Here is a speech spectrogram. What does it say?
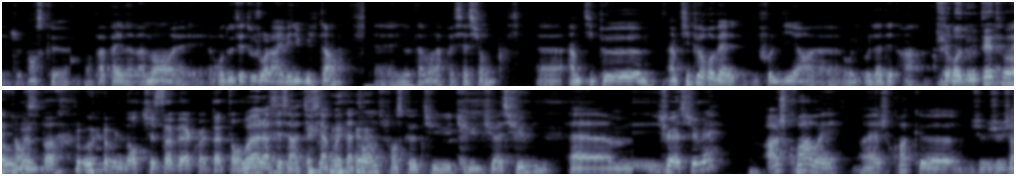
je pense que mon papa et ma maman euh, redoutaient toujours l'arrivée du bulletin, euh, et notamment l'appréciation. Euh, un petit peu un petit peu rebelle, il faut le dire, au-delà d'être un. Tu redoutais toi ou même pas? Non, tu savais à quoi t'attendre? Voilà, c'est ça. Tu sais à quoi t'attendre. je pense que tu tu tu assumes. Tu assumais? Ah, je crois, ouais. Ouais, je crois que je, je, je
